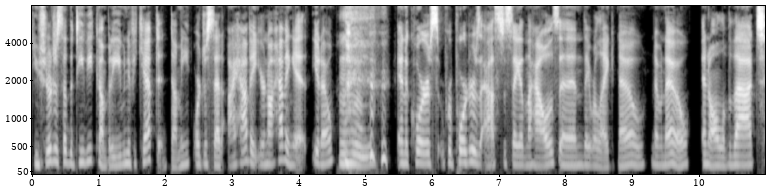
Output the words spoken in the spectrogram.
you should have just said the TV company, even if you kept it, dummy, or just said, I have it, you're not having it, you know? Mhm. and of course, reporters asked to stay in the house and they were like, no, no, no, and all of that.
